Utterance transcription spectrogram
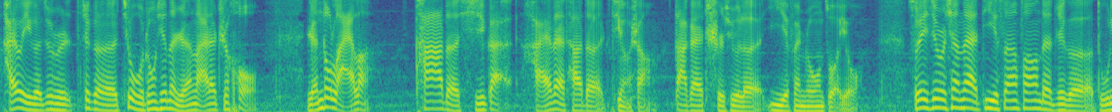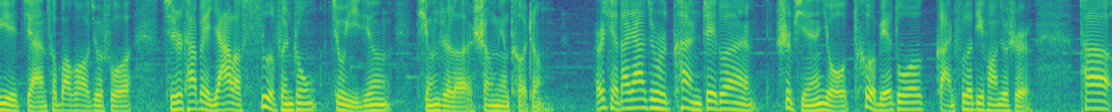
还有一个就是这个救护中心的人来了之后，人都来了。他的膝盖还在他的颈上，大概持续了一分钟左右，所以就是现在第三方的这个独立检测报告就说，其实他被压了四分钟就已经停止了生命特征，而且大家就是看这段视频有特别多感触的地方，就是他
